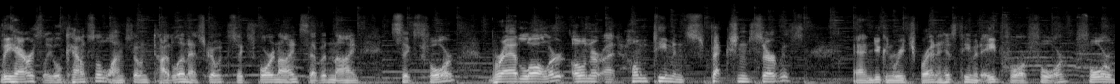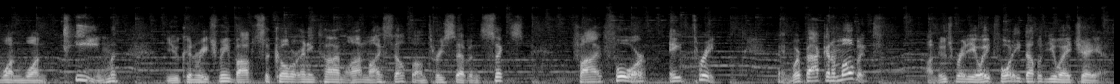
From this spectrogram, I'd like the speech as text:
Lee harris legal counsel limestone title and escrow at 649 7964 Brad Lawler, owner at Home Team Inspection Service. And you can reach Brad and his team at 844 411 TEAM. You can reach me, Bob Sokoler, anytime on my cell phone, 376 5483. And we're back in a moment on News Radio 840 WHAS.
